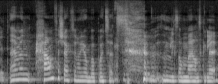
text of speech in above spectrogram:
lite? Nej, men han försökte nog jobba på ett sätt liksom han skulle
